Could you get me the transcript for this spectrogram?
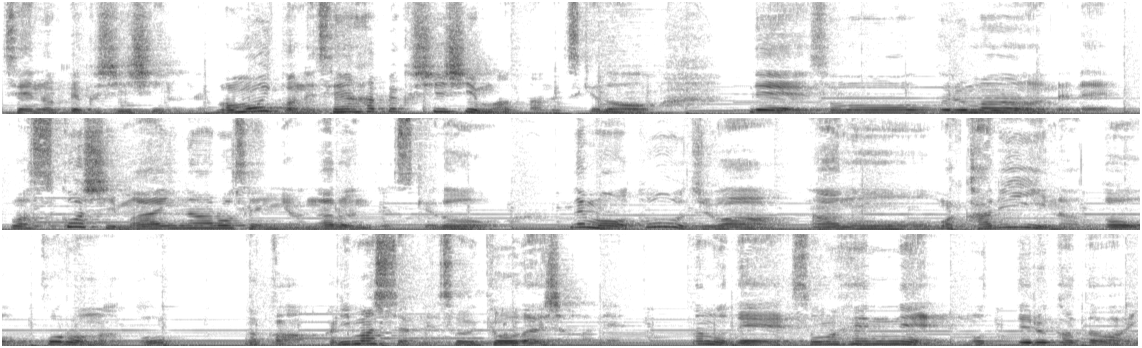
1600cc のね、まあもう一個ね、1800cc もあったんですけど、で、その車なのでね、まあ少しマイナー路線にはなるんですけど、でも当時は、あの、まあカリーナとコロナと、なんかありましたよね、そういう兄弟車がね。なので、その辺ね、乗ってる方はい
